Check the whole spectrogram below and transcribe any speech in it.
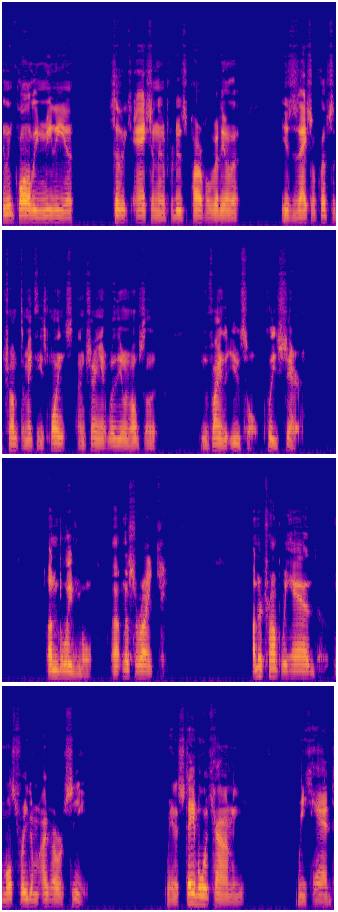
Inequality Media Civic Action have produced a powerful video that uses actual clips of Trump to make these points. I'm sharing it with you in hopes that you find it useful. Please share. Unbelievable. Uh, Mr. Reich, under Trump we had most freedom I've ever seen. We had a stable economy. We had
